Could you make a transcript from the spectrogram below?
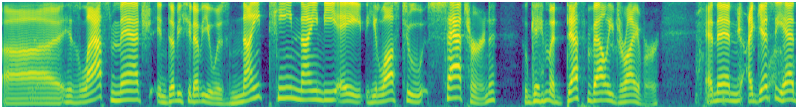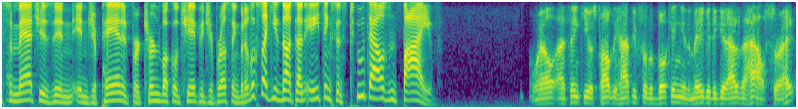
uh, his last match in WCW was 1998. He lost to Saturn, who gave him a Death Valley driver. And then I guess wow. he had some matches in, in Japan and for Turnbuckle Championship Wrestling, but it looks like he's not done anything since 2005. Well, I think he was probably happy for the booking and maybe to get out of the house, right?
